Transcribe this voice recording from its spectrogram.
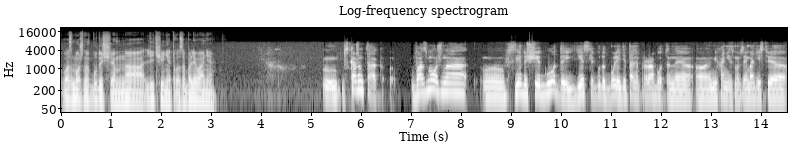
возможно, в будущем на лечение этого заболевания? Скажем так, возможно, в следующие годы, если будут более детально проработаны механизмы взаимодействия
